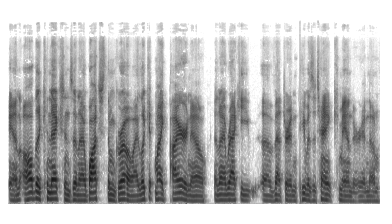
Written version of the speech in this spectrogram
and all the connections, and I watch them grow. I look at Mike Pyre now, an Iraqi uh, veteran. He was a tank commander and um,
